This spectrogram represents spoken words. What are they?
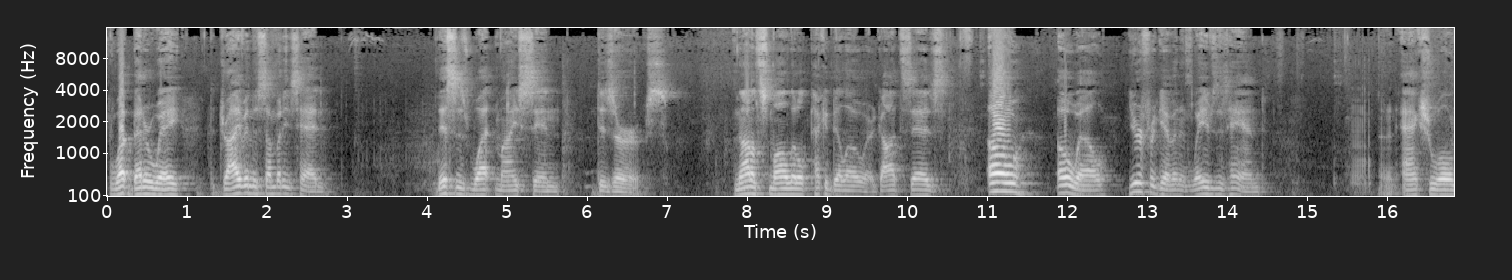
what better way to drive into somebody's head, this is what my sin deserves? Not a small little peccadillo where God says, oh, oh well, you're forgiven, and waves his hand. Not an actual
